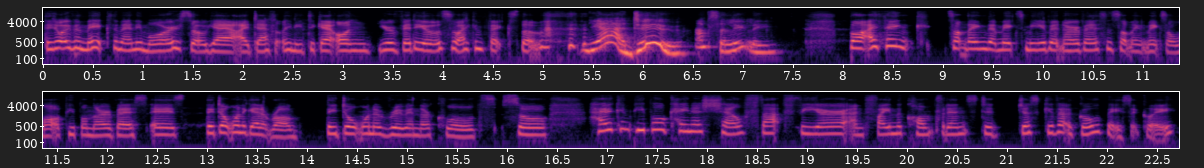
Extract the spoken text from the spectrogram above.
they don't even make them anymore. So, yeah, I definitely need to get on your videos so I can fix them. yeah, do. Absolutely. But I think something that makes me a bit nervous and something that makes a lot of people nervous is they don't want to get it wrong. They don't want to ruin their clothes. So, how can people kind of shelf that fear and find the confidence to just give it a go, basically?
